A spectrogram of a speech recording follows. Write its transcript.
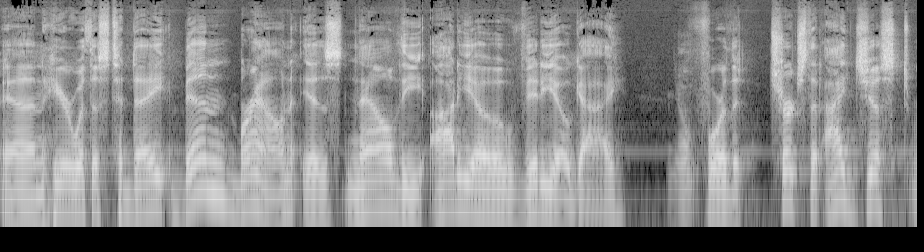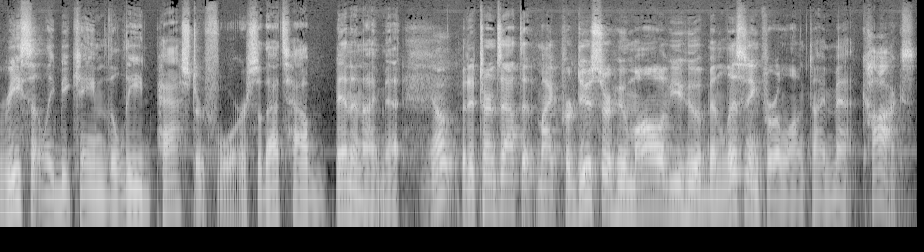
and here with us today, Ben Brown is now the audio video guy Yep. for the church that I just recently became the lead pastor for. So that's how Ben and I met. Yep. But it turns out that my producer, whom all of you who have been listening for a long time, Matt Cox,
